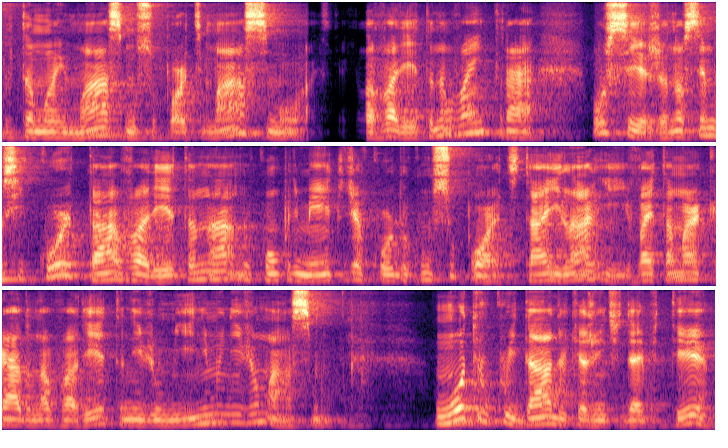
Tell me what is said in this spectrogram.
do tamanho máximo, suporte máximo, a vareta não vai entrar. Ou seja, nós temos que cortar a vareta na, no comprimento de acordo com o suporte, tá? E, lá, e vai estar tá marcado na vareta nível mínimo e nível máximo. Um outro cuidado que a gente deve ter,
